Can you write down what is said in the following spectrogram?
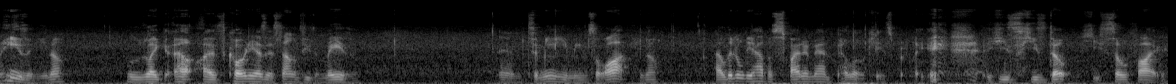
amazing, you know. Like uh, as corny as it sounds, he's amazing. And to me, he means a lot, you know. I literally have a Spider-Man pillowcase, but like he's he's dope. He's so fire.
